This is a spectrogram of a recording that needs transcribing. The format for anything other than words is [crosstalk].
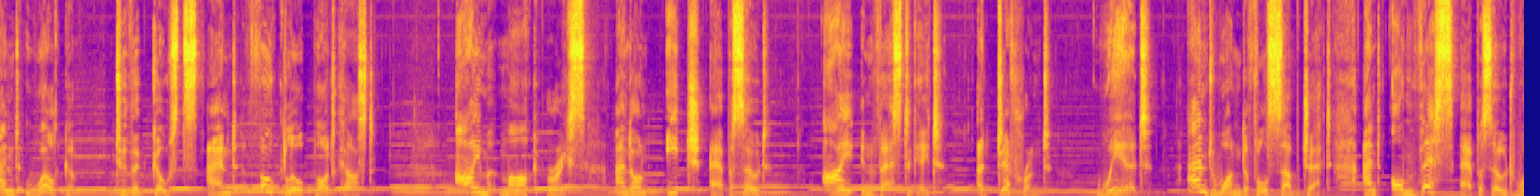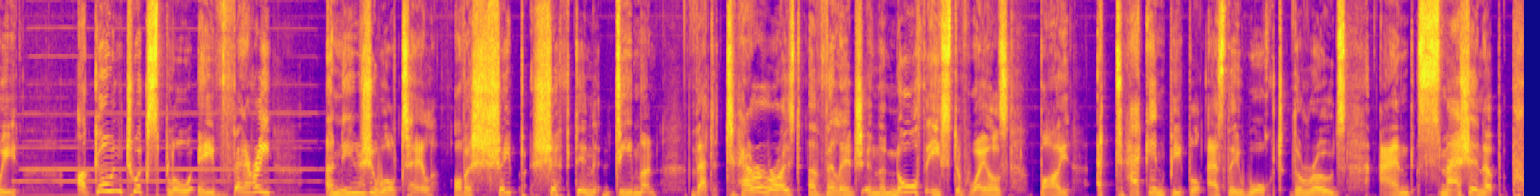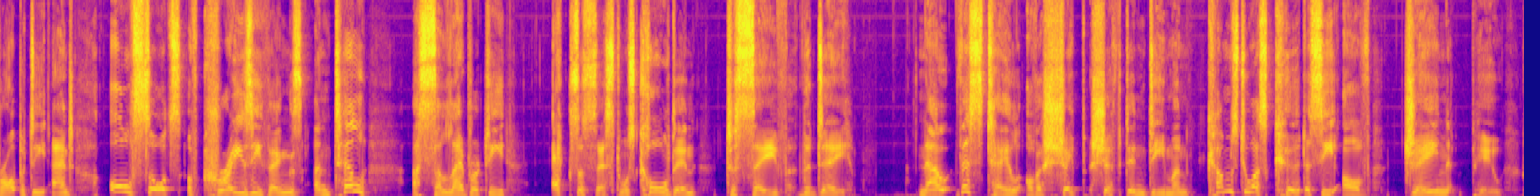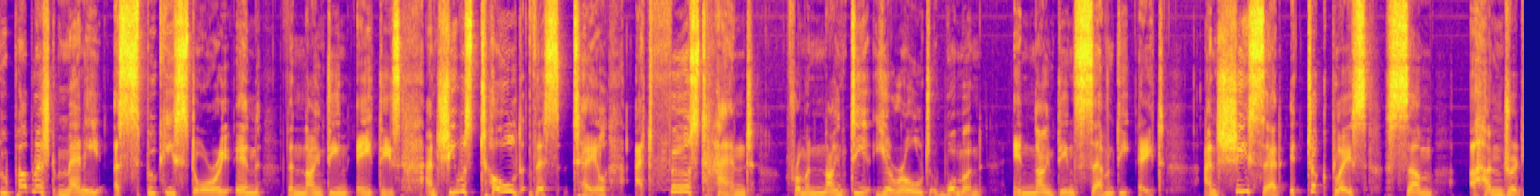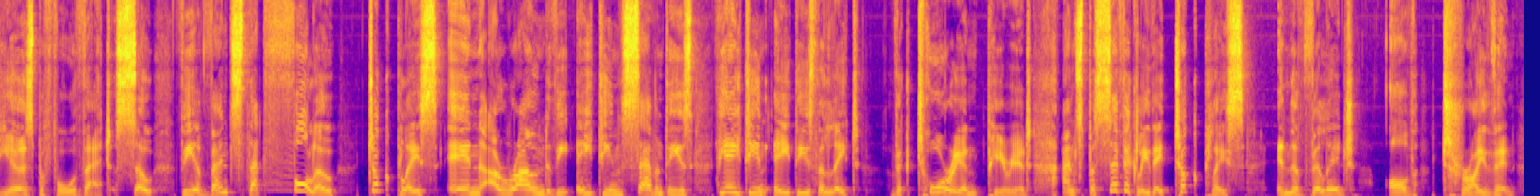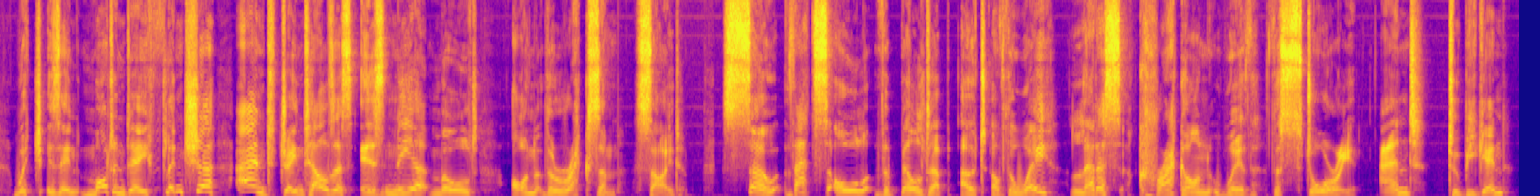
And welcome to the Ghosts and Folklore podcast. I'm Mark Rees, and on each episode, I investigate a different, weird, and wonderful subject. And on this episode, we are going to explore a very unusual tale of a shape shifting demon that terrorised a village in the northeast of Wales by attacking people as they walked the roads and smashing up property and all sorts of crazy things until a celebrity exorcist was called in to save the day. Now, this tale of a shape shifting demon comes to us courtesy of Jane Pugh, who published many a spooky story in the 1980s, and she was told this tale at first hand from a 90 year old woman in 1978, and she said it took place some hundred years before that. So the events that follow took place in around the 1870s, the 1880s, the late Victorian period, and specifically they took place in the village of Treuddyn, which is in modern day Flintshire and, Jane tells us, is near Mold on the Wrexham side. So that's all the build up out of the way. Let us crack on with the story. And to begin,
